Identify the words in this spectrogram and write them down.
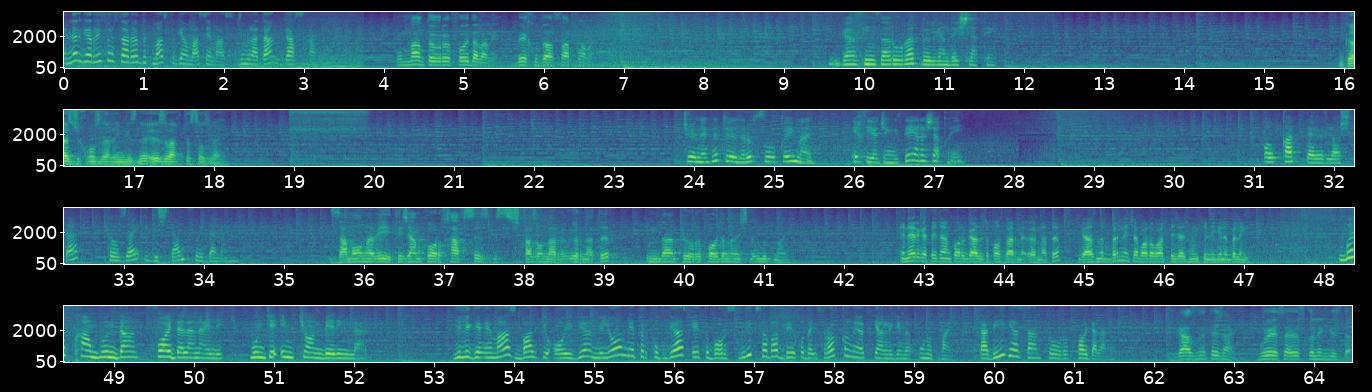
energiya resurslari bitmas tuganmas emas. Jumladan gaz ham. Undan to'g'ri foydalaning behuda sarflamang. Gazni zarurat bo'lganda ishlating. Gaz jihozlaringizni o'z vaqtida sozlang. Cho'ynakni to'ldirib suv quymang ehtiyojingizga yarasha quying ovqat tayyorlashda toza idishdan foydalaning zamonaviy tejamkor xavfsiz isitish qozonlarini o'rnatib undan to'g'ri foydalanishni unutmang energiya tejamkor gaz jihozlarini o'rnatib gazni bir necha barobar tejash mumkinligini biling Biz ham bundan foydalanaylik. Bunga imkon beringlar. yiliga emas balki oyiga million metr kub gaz e'tiborsizlik sabab behuda isrof qilinayotganligini unutmang tabiiy gazdan to'g'ri foydalaning gazni tejang bu esa o'z qo'lingizda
